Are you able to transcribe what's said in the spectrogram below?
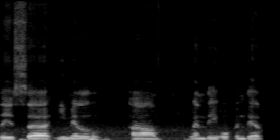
this uh, email uh, when they open their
